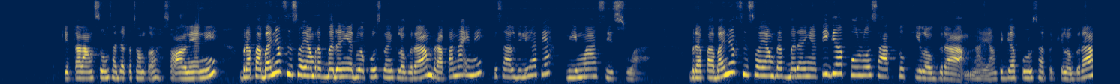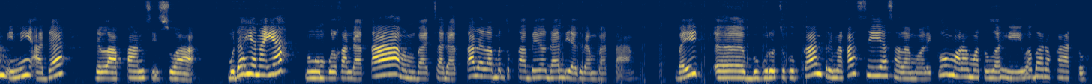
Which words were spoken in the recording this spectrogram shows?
Kita langsung saja ke contoh soalnya nih. Berapa banyak siswa yang berat badannya 29 kg? Berapa nah ini? Bisa dilihat ya, 5 siswa. Berapa banyak siswa yang berat badannya 31 kg? Nah, yang 31 kg ini ada 8 siswa. Mudah ya nak ya? Mengumpulkan data, membaca data dalam bentuk tabel dan diagram batang. Baik, eh, Bu Guru cukupkan. Terima kasih. Assalamualaikum warahmatullahi wabarakatuh.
